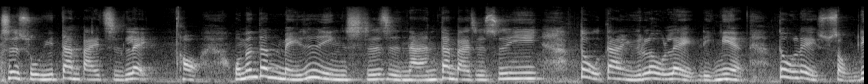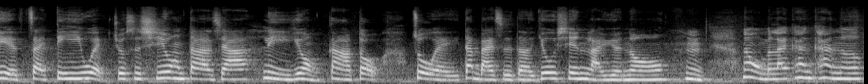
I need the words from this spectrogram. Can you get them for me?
是属于蛋白质类。好，我们的每日饮食指南蛋白质之一，豆蛋鱼肉类里面，豆类首列在第一位，就是希望大家利用大豆作为蛋白质的优先来源哦。嗯，那我们来看看呢，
